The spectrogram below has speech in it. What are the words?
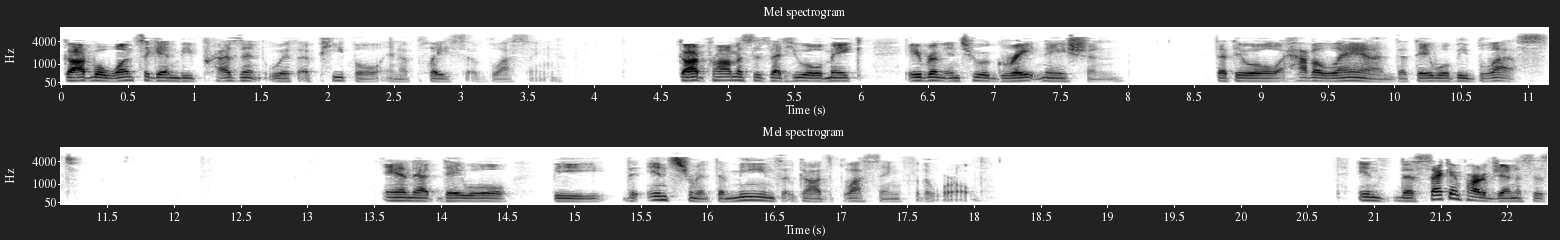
God will once again be present with a people in a place of blessing. God promises that he will make Abram into a great nation, that they will have a land, that they will be blessed, and that they will be the instrument, the means of God's blessing for the world. In the second part of Genesis,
